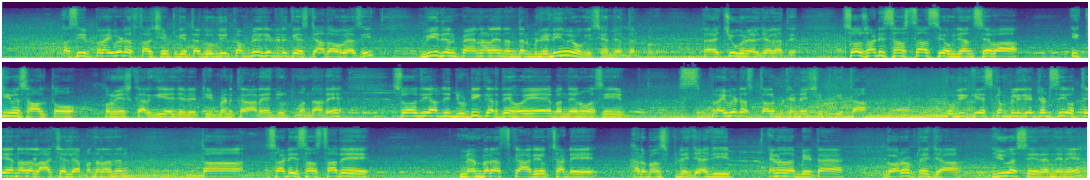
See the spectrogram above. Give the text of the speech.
ਅਸੀਂ ਪ੍ਰਾਈਵੇਟ ਹਸਪਤਾਲ ਸ਼ਿਫਟ ਕੀਤਾ ਕਿਉਂਕਿ ਕੰਪਲਿਕੇਟਡ ਕੇਸ ਜ਼ਿਆਦਾ ਹੋ ਗਿਆ ਸੀ। 20 ਦਿਨ ਪੈਣ ਵਾਲੇ ਦੇ ਅੰਦਰ ਬਲੀਡਿੰਗ ਵੀ ਹੋ ਗਈ ਸੀ ਇਹਦੇ ਅੰਦਰ ਵਾਲੀ ਜਗ੍ਹਾ ਤੇ। ਸੋ ਸਾਡੀ ਸੰਸਥਾ ਸਹਿਯੋਗ ਜਨ ਸੇਵਾ 21ਵੇਂ ਸਾਲ ਤੋਂ ਪ੍ਰਵੇਸ਼ ਕਰ ਗਈ ਹੈ, ਜਿਹੜੇ ਟ੍ਰੀਟਮੈਂਟ ਕਰਾ ਰਹੇ ਹਾਂ ਜ਼ਰੂਰਤਮੰਦਾਂ ਦੇ। ਸੋ ਉਹਦੀ ਆਪਦੀ ਡਿਊਟੀ ਕਰਦੇ ਹੋਏ ਇਹ ਬੰਦੇ ਨੂੰ ਅਸੀਂ ਪ੍ਰਾਈਵੇਟ ਹਸਪਤਾਲ ਬਠਿੰਡੇ ਸ਼ਿਫਟ ਕੀਤਾ। ਕਿਉਂਕਿ ਕੇਸ ਕੰਪਲਿਕੇਟਡ ਸੀ, ਉੱਥੇ ਇਹਨਾਂ ਦਾ ਇਲਾਜ ਚੱਲਿਆ 15 ਦਿਨ। ਤਾਂ ਸਾਡੀ ਸੰਸਥਾ ਦੇ ਮੈਂਬਰ ਸਤਿਕਾਰਯੋਗ ਸਾਡੇ ਹਰਬੰਸ ਭਟੇਜਾ ਜੀ, ਇਹਨਾਂ ਦਾ ਬੇਟਾ ਹੈ, Gaurav Bhateja U S A ਰਹਿੰਦੇ ਨੇ।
